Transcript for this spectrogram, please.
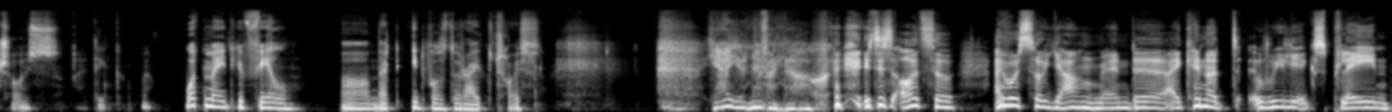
choice, I think. Yeah. What made you feel uh, that it was the right choice? yeah, you never know. it is also, I was so young and uh, I cannot really explain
